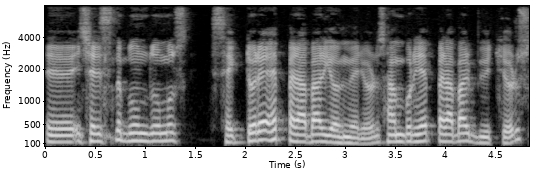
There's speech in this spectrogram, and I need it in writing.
e, içerisinde bulunduğumuz sektöre hep beraber yön veriyoruz. Hem burayı hep beraber büyütüyoruz.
